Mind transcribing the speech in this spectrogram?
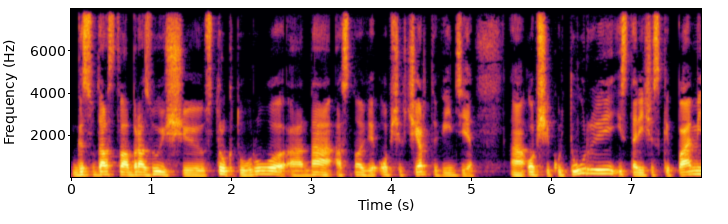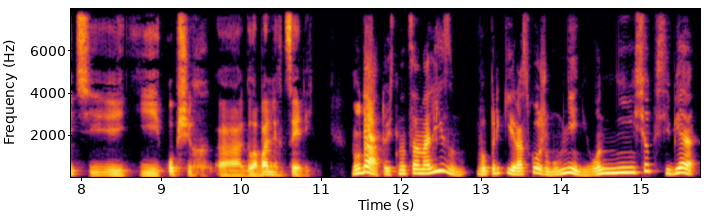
государствообразующую структуру э, на основе общих черт в виде а, общей культуры, исторической памяти и общих а, глобальных целей. Ну да, то есть национализм, вопреки расхожему мнению, он не несет в себе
